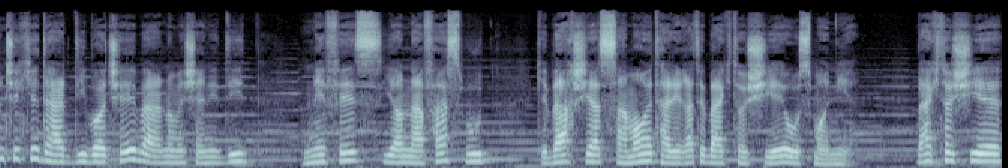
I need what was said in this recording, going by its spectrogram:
اونچه که در دیباچه برنامه شنیدید نفس یا نفس بود که بخشی از سماع طریقت بکتاشیه عثمانیه. بکتاشیه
